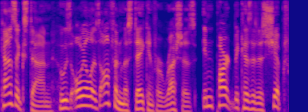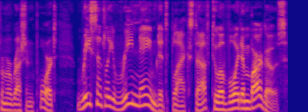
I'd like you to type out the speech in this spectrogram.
Kazakhstan, whose oil is often mistaken for Russia's, in part because it is shipped from a Russian port, recently renamed its black stuff to avoid embargoes.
